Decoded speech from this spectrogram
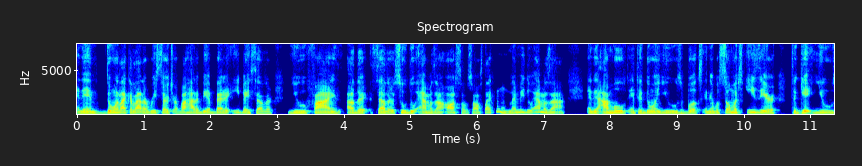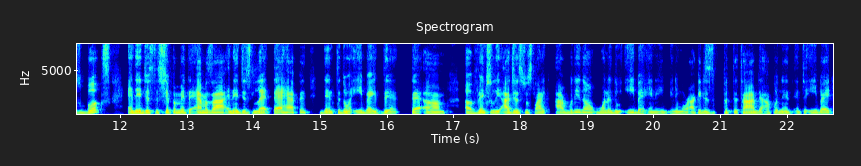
and then doing like a lot of research about how to be a better eBay seller. You find other sellers who do Amazon also. So I was like, hmm, let me do Amazon and then I moved into doing used books, and it was so much easier to get used books and then just to ship them into Amazon and then just let that happen than to doing eBay. Then that um eventually I just was like, I really don't want to do eBay any anymore. I could just put the time that I'm putting in, into eBay,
